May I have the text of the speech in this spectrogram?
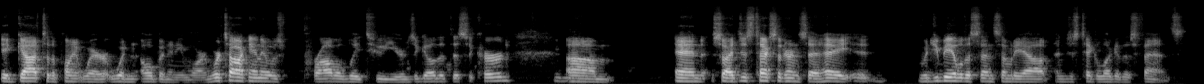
it got to the point where it wouldn't open anymore. And we're talking, it was probably two years ago that this occurred. Mm-hmm. Um, and so I just texted her and said, Hey, would you be able to send somebody out and just take a look at this fence?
